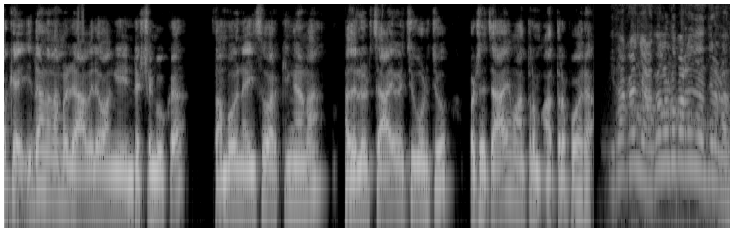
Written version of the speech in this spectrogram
ഓക്കെ ഇതാണ് നമ്മൾ രാവിലെ വാങ്ങിയ ഇൻഡക്ഷൻ കുക്കർ. സംഭവം നൈസ് വർക്കിംഗ് ആണ്. അതിലൊരു ചായ വെച്ച് കുടിച്ചു. പക്ഷെ ചായ മാത്രം അത്ര പോരാ. ഇതൊക്കെ ഞങ്ങളോട് എന്തിനാ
